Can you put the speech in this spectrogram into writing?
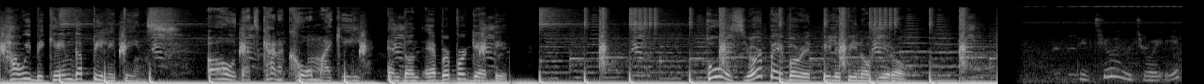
how we became the Philippines. Oh, that's kinda cool, Mikey. And don't ever forget it. Who is your favorite Filipino hero? Did you enjoy it?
